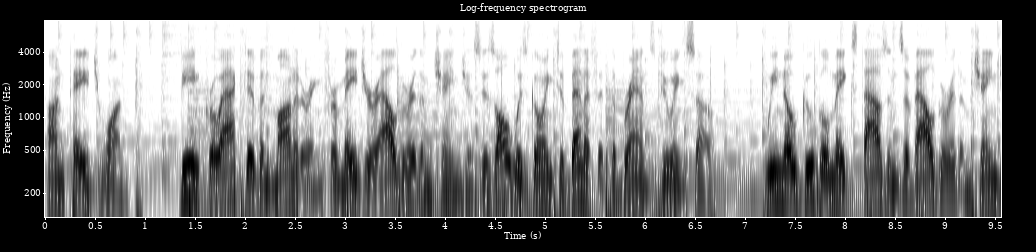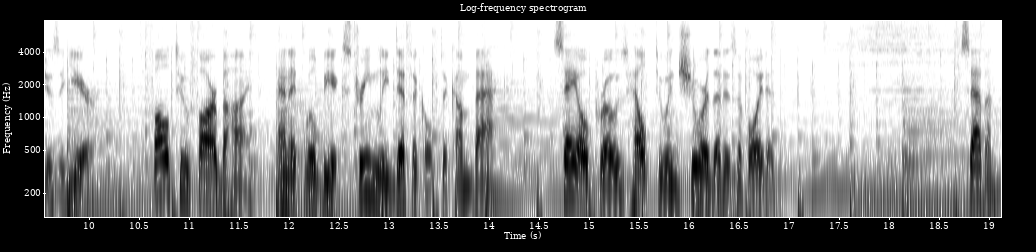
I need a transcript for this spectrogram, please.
on page 1. Being proactive and monitoring for major algorithm changes is always going to benefit the brands doing so. We know Google makes thousands of algorithm changes a year. Fall too far behind, and it will be extremely difficult to come back. SEO pros help to ensure that is avoided. 7.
